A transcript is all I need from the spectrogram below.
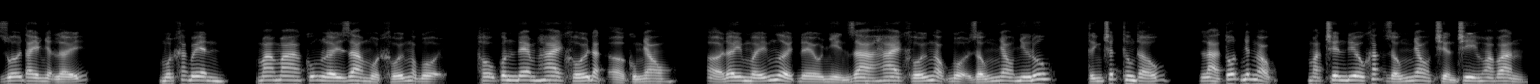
duỗi tay nhận lấy. Một khác bên, Mama cũng lấy ra một khối ngọc bội, hậu quân đem hai khối đặt ở cùng nhau. Ở đây mấy người đều nhìn ra hai khối ngọc bội giống nhau như lúc, tính chất thông thấu, là tốt nhất ngọc, mặt trên điêu khắc giống nhau triển chi hoa văn.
